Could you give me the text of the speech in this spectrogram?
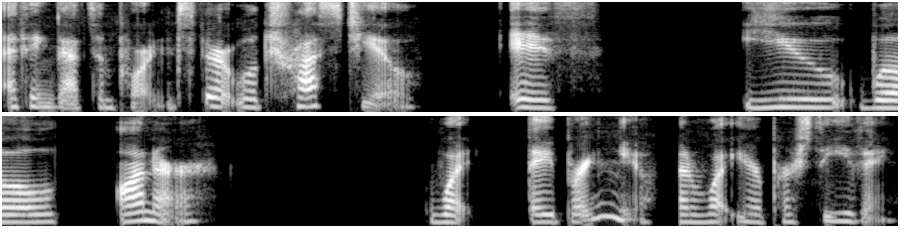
I think that's important. Spirit will trust you if you will honor what they bring you and what you're perceiving.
